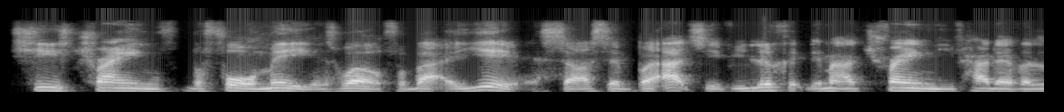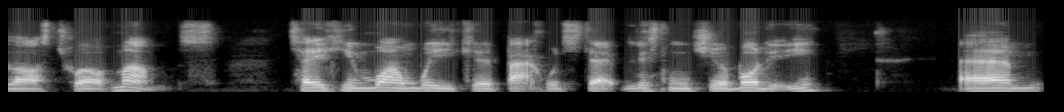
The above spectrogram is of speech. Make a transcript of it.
she's trained before me as well for about a year. So I said, but actually, if you look at the amount of training you've had over the last 12 months, taking one week a backward step, listening to your body, um,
